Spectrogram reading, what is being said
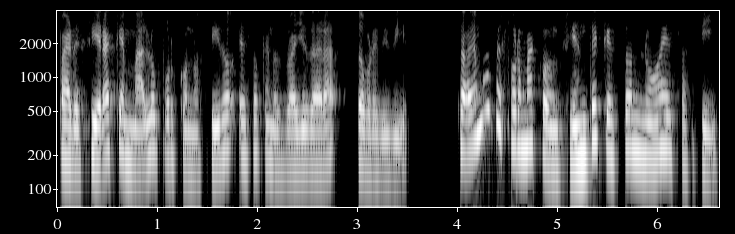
pareciera que malo por conocido es lo que nos va a ayudar a sobrevivir. Sabemos de forma consciente que esto no es así.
